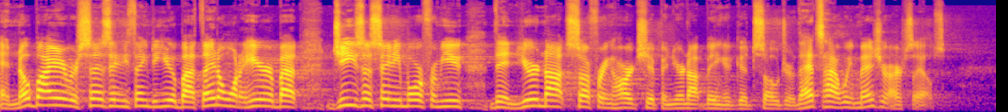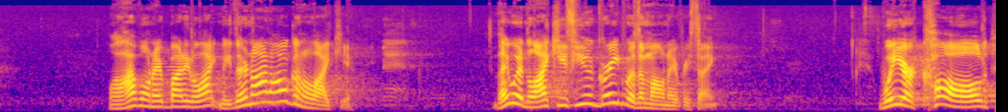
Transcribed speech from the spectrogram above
and nobody ever says anything to you about they don't want to hear about Jesus anymore from you, then you're not suffering hardship and you're not being a good soldier. That's how we measure ourselves. Well, I want everybody to like me. They're not all going to like you. They wouldn't like you if you agreed with them on everything. We are called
